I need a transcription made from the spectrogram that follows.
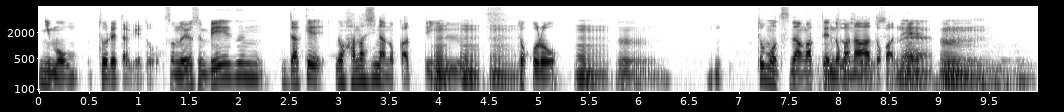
にも取れたけど、その要するに米軍だけの話なのかっていうところ、うん。うん、ともつながってんのかなとかね。そうん。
